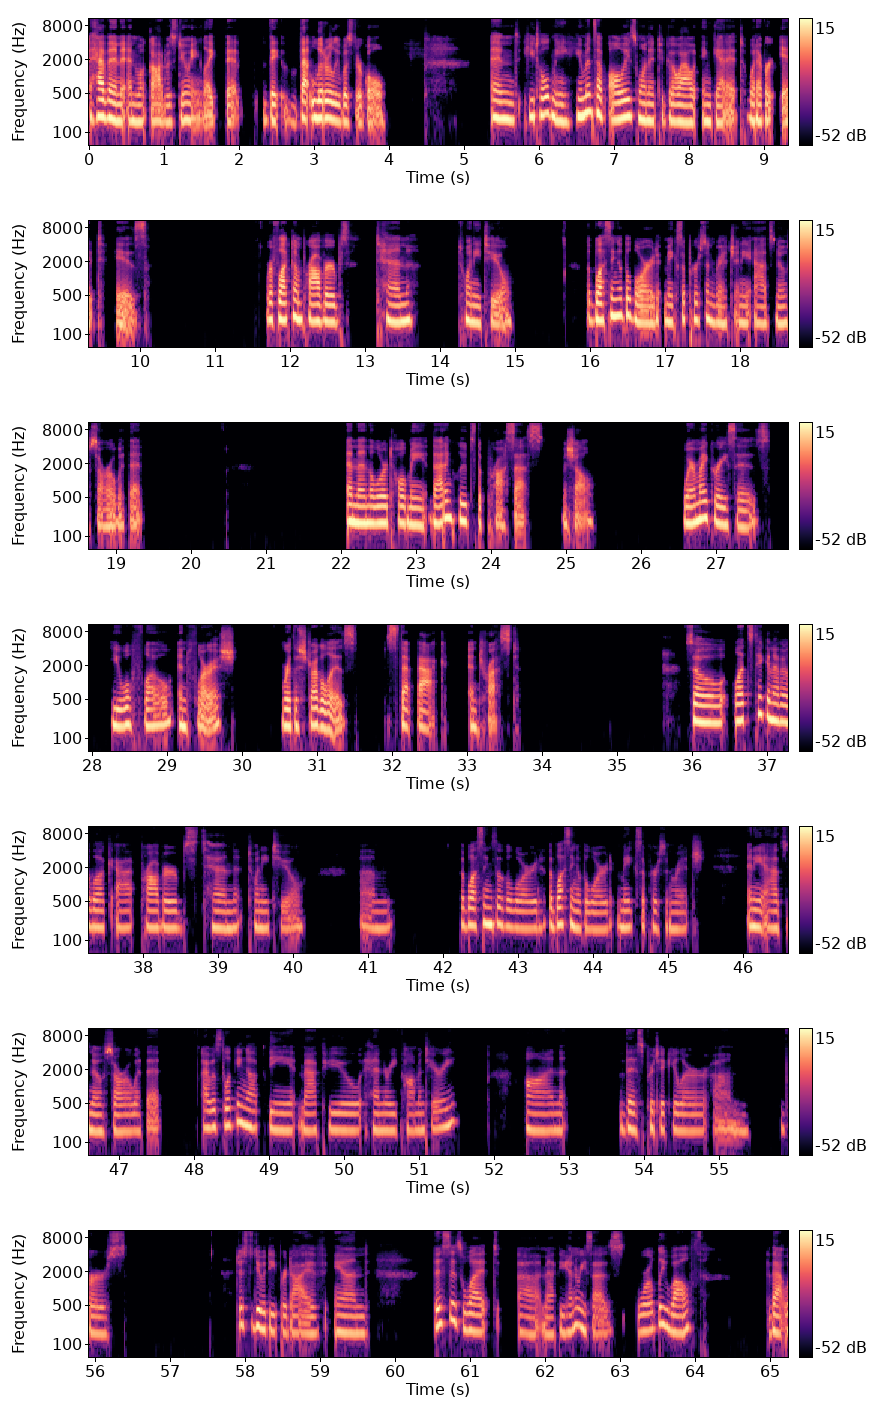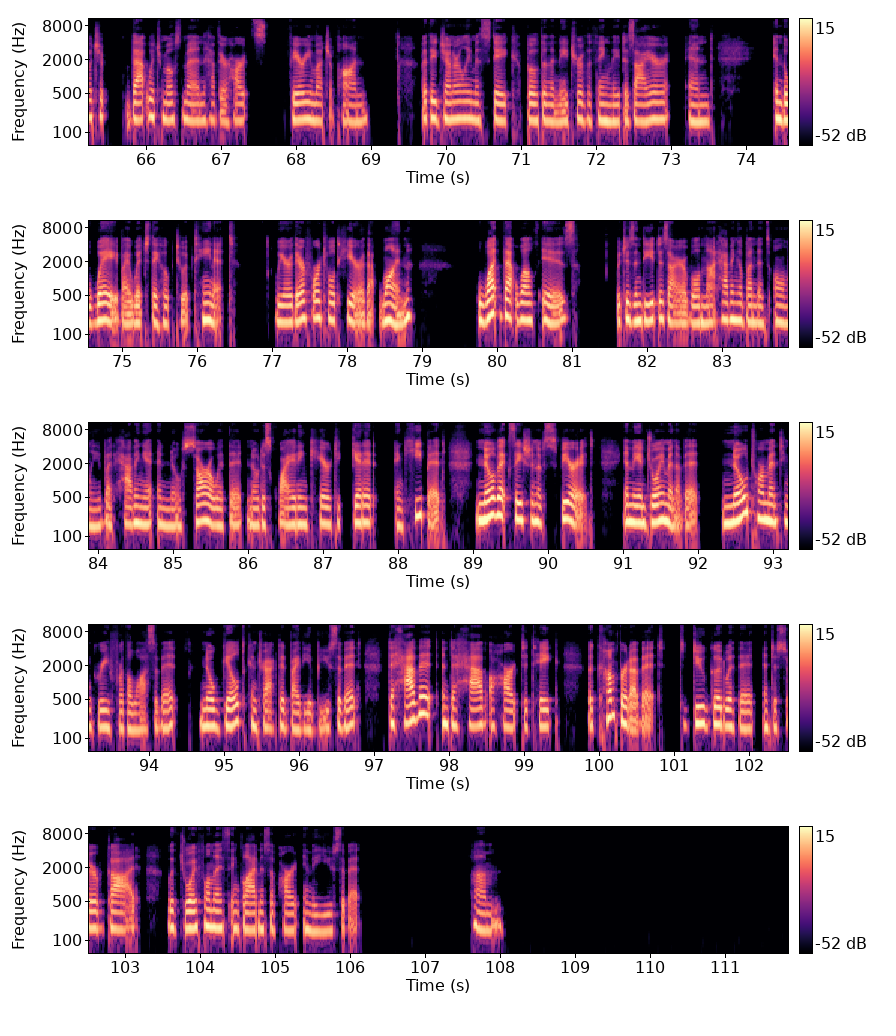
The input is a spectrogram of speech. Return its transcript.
heaven and what God was doing. Like that, they that literally was their goal. And he told me humans have always wanted to go out and get it, whatever it is. Reflect on Proverbs 10 22. The blessing of the Lord makes a person rich and he adds no sorrow with it. And then the Lord told me that includes the process, Michelle. Where my grace is, you will flow and flourish. Where the struggle is, step back and trust. So let's take another look at Proverbs 10 22. Um, the blessings of the Lord, the blessing of the Lord makes a person rich, and he adds no sorrow with it. I was looking up the Matthew Henry commentary on this particular um, verse just to do a deeper dive. And this is what uh, Matthew Henry says worldly wealth, that which that which most men have their hearts very much upon, but they generally mistake both in the nature of the thing they desire and in the way by which they hope to obtain it. We are therefore told here that one, what that wealth is, which is indeed desirable, not having abundance only, but having it and no sorrow with it, no disquieting care to get it and keep it, no vexation of spirit in the enjoyment of it, no tormenting grief for the loss of it, no guilt contracted by the abuse of it, to have it and to have a heart to take the comfort of it, to do good with it, and to serve God with joyfulness and gladness of heart in the use of it. Um,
